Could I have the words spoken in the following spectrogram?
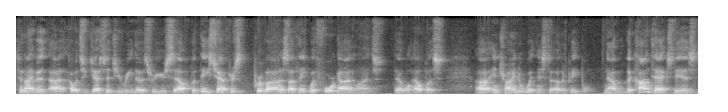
tonight, but I, I would suggest that you read those for yourself. But these chapters provide us, I think, with four guidelines that will help us uh, in trying to witness to other people. Now, the context is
